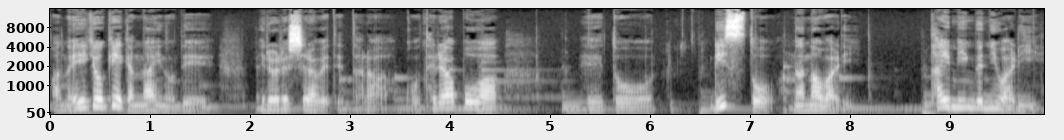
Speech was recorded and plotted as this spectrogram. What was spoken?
あの営業経験ないのでいろいろ調べてたらこうテレアポは、えーと、リスト7割タイミング2割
